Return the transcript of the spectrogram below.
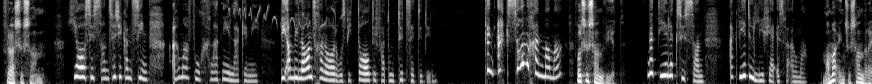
Vra Susan. Ja, Susan, soos jy kan sien, ouma voel glad nie lekker nie. Die ambulans gaan haar hospitaal toe vat om toetse te doen. Kan ek saamgaan, mamma? Wil Susan weet. Natuurlik, Susan. Ek weet hoe lief jy is vir ouma. Mamma en Susan ry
